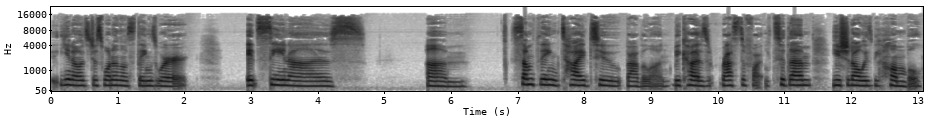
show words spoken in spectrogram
you know, it's just one of those things where it's seen as, um, something tied to Babylon because Rastafari, to them, you should always be humble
